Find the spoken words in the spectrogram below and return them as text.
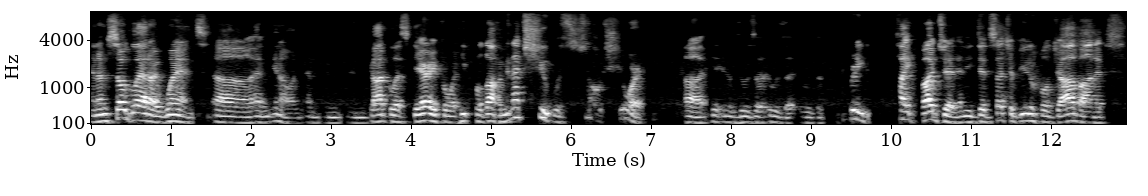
and I'm so glad I went. Uh, and you know, and, and, and, God bless Gary for what he pulled off. I mean, that shoot was so short. Uh, it, it, was a it was a it was a pretty tight budget, and he did such a beautiful job on it.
